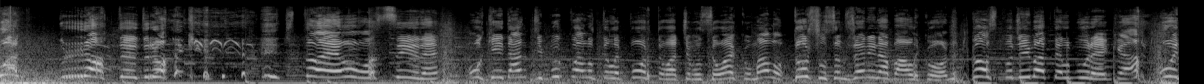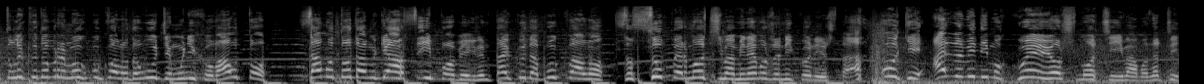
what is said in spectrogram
What? Brate, dragi! Što je ovo, sine? Okej, Danti, bukvalno teleportovat ćemo se ovako malo. Došao sam ženi na balkon. Gospođo, imate li bureka? Ovo je toliko dobro, mogu bukvalno da uđem u njihov auto. Samo dodam gas i pobjegnem, tako da bukvalno sa super moćima mi ne može niko ništa. Okej, ajde da vidimo koje još moći imamo. Znači,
